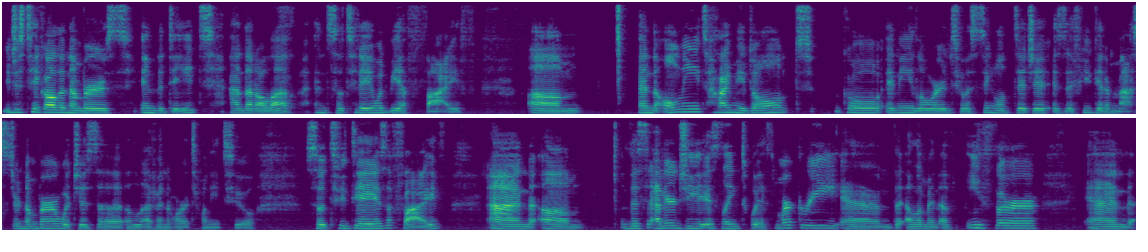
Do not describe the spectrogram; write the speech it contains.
you just take all the numbers in the date, add that all up. And so today would be a five. Um, and the only time you don't go any lower into a single digit is if you get a master number, which is a 11 or a 22. So today is a five. And um, this energy is linked with Mercury and the element of ether and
